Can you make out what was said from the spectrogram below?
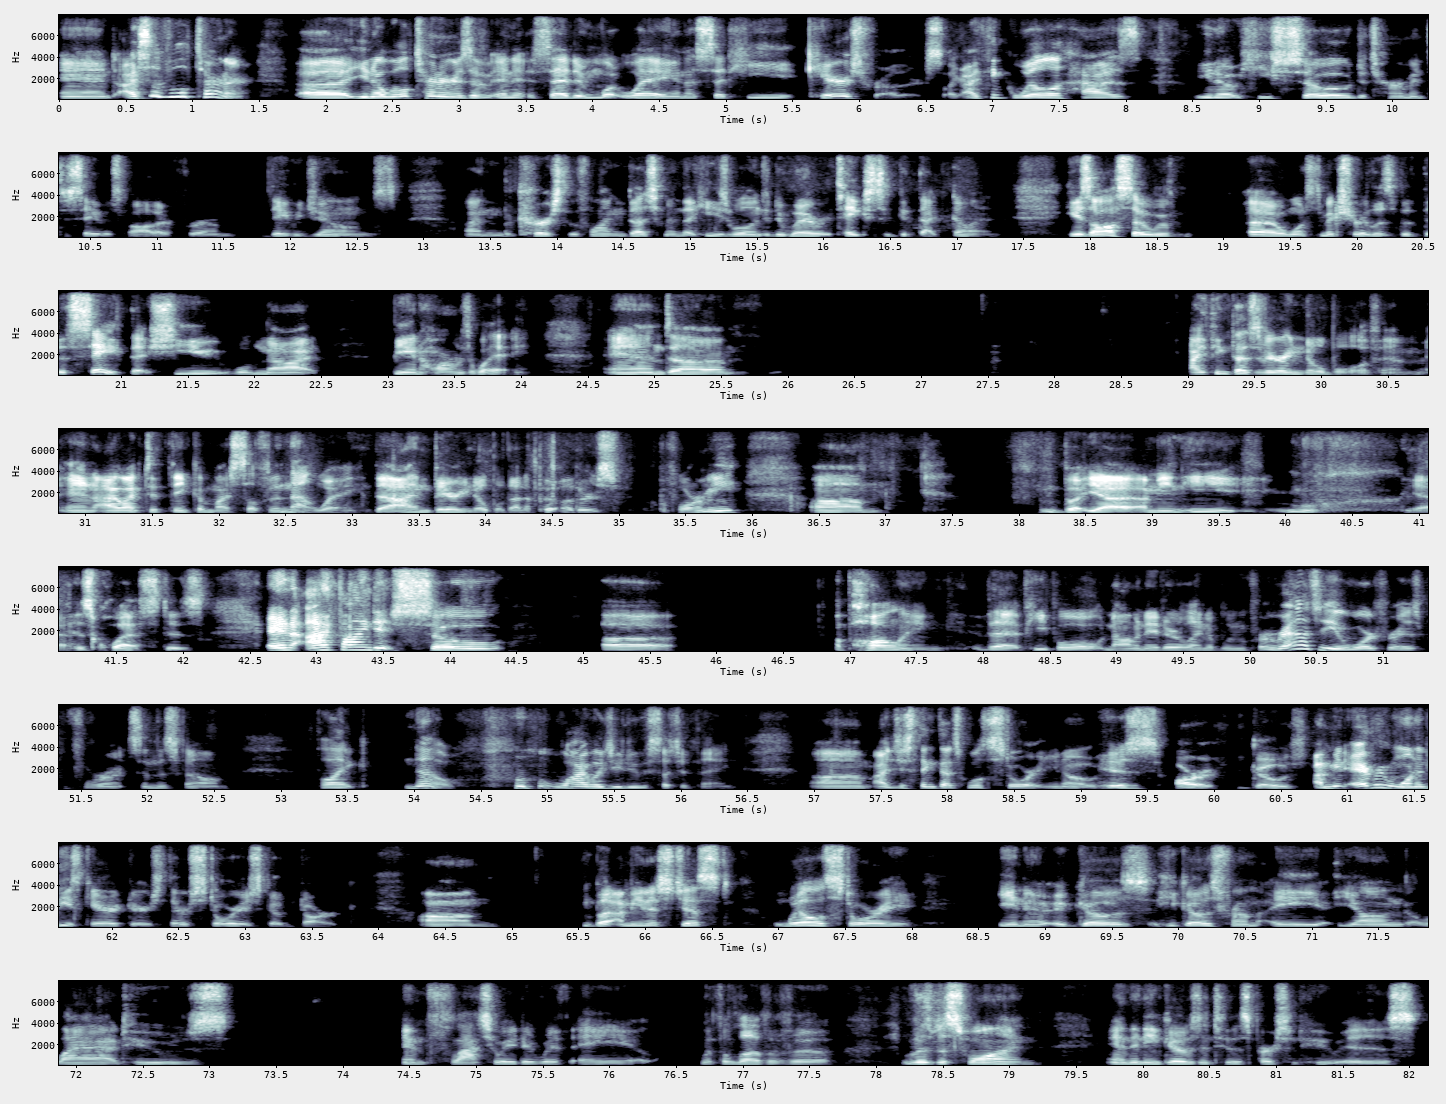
and I said Will Turner. Uh, you know, Will Turner is, a, and it said in what way, and I said he cares for others. Like I think Will has, you know, he's so determined to save his father from Davy Jones and the curse of the Flying Dutchman that he's willing to do whatever it takes to get that done. He is also uh, wants to make sure Elizabeth is safe, that she will not be in harm's way, and um, I think that's very noble of him. And I like to think of myself in that way that I'm very noble, that I put others before me. Um, but yeah, I mean, he, ooh, yeah, his quest is, and I find it so uh, appalling that people nominated Orlando Bloom for a Razzie Award for his performance in this film. Like, no, why would you do such a thing? Um, I just think that's Will's story. You know, his arc goes. I mean, every one of these characters, their stories go dark. Um, but I mean, it's just Will's story. You know, it goes. He goes from a young lad who's infatuated with a with the love of a Elizabeth Swann, and then he goes into this person who is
